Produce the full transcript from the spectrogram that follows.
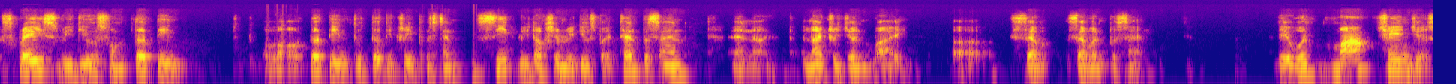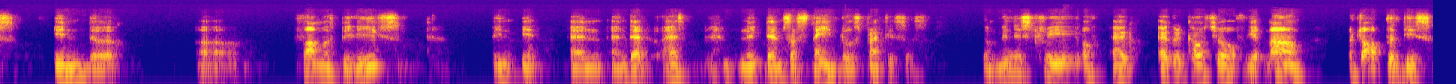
sprays reduced from 13, about 13 to 33%, seed reduction reduced by 10%, and uh, nitrogen by uh, 7, 7%. There were marked changes in the uh, farmers' beliefs in, in, and, and that has made them sustain those practices. The Ministry of Ag Agriculture of Vietnam adopted this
